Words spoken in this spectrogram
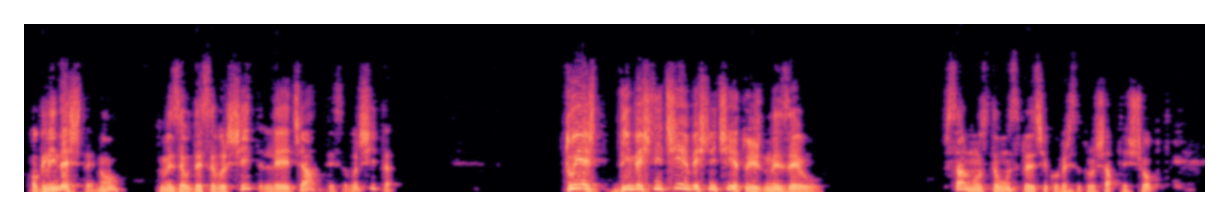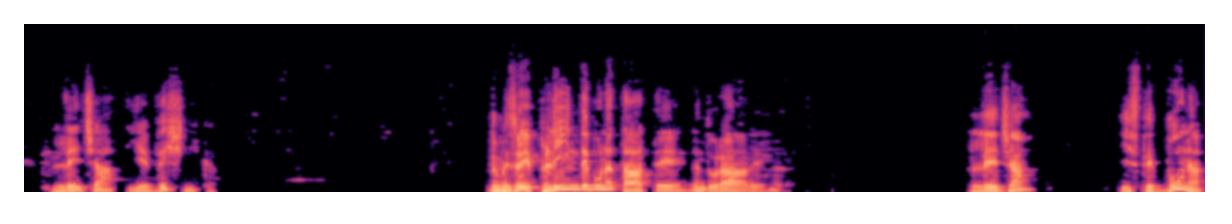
Oglindește, nu? Dumnezeu desăvârșit, legea desăvârșită. Tu ești din veșnicie în veșnicie, tu ești Dumnezeu. Psalmul 111 cu versetul 7 și 8, legea e veșnică. Dumnezeu e plin de bunătate, îndurare. Legea este bună.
